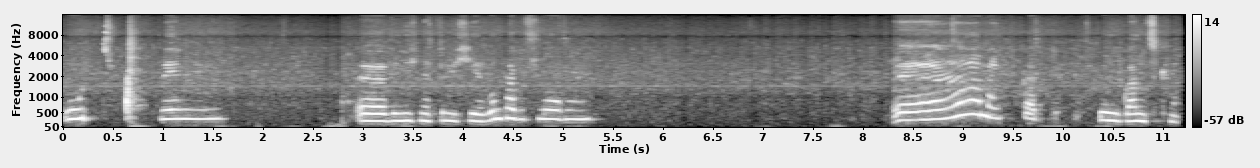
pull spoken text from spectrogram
gut bin, äh, bin ich natürlich hier runtergeflogen. Äh, mein Gott. Oh, ganz knapp.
